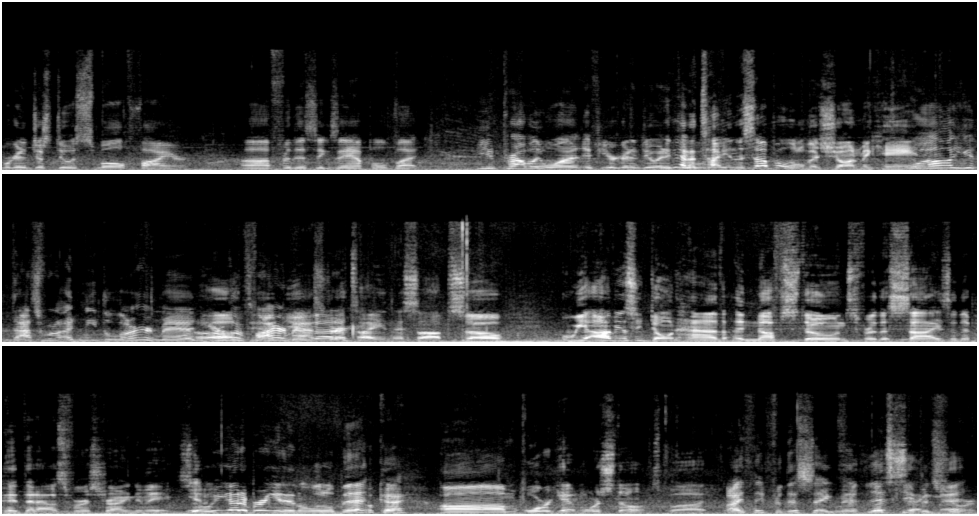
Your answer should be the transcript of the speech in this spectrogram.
we're going to just do a small fire uh, for this example. But you'd probably want if you're going to do anything. You anything. gotta tighten this up a little bit, Sean McCain. well, you, that's what I need to learn, man. Oh, You're the dude, fire you gotta tighten this up. So we obviously don't have enough stones for the size of the pit that I was first trying to make. So Yeah. we got to bring it in a little bit. Okay. Um, or get more stones. But I think for this segment, for let's this keep it short.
